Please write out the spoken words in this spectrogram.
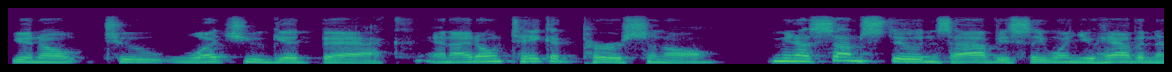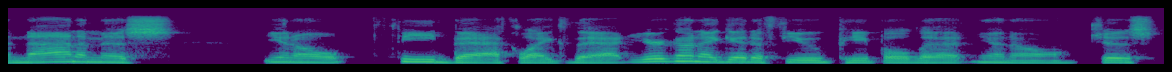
you know, to what you get back. And I don't take it personal. I mean, some students, obviously, when you have an anonymous, you know, feedback like that, you're going to get a few people that, you know, just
